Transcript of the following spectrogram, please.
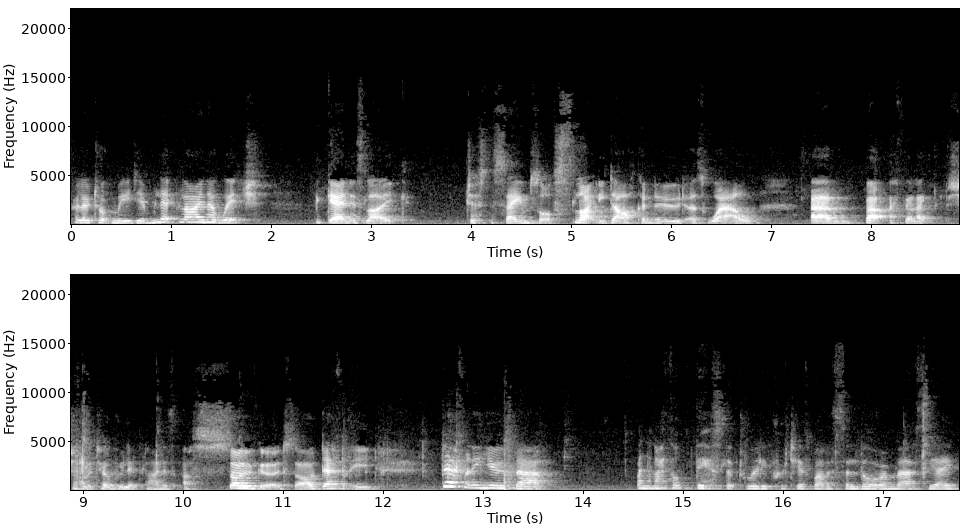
Pillow Talk medium lip liner, which again is like just the same sort of slightly darker nude as well. Um, but I feel like Charlotte Tilbury lip liners are so good, so I'll definitely, definitely use that. And then I thought this looked really pretty as well, this Laura Mercier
